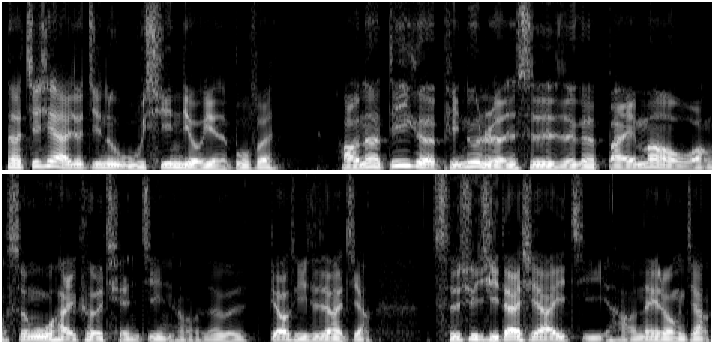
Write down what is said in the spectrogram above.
那接下来就进入五星留言的部分。好，那第一个评论人是这个白帽往生物骇客前进哈，这个标题是这样讲，持续期待下一集。好，内容讲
